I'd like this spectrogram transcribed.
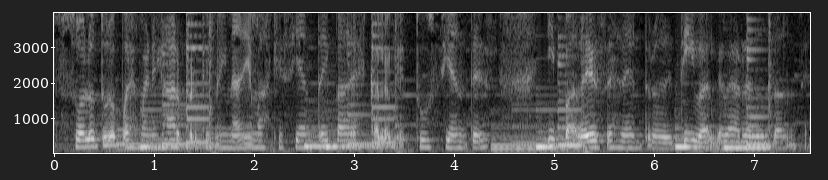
solo tú lo puedes manejar porque no hay nadie más que sienta y padezca lo que tú sientes y padeces dentro de ti, valga la redundancia.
